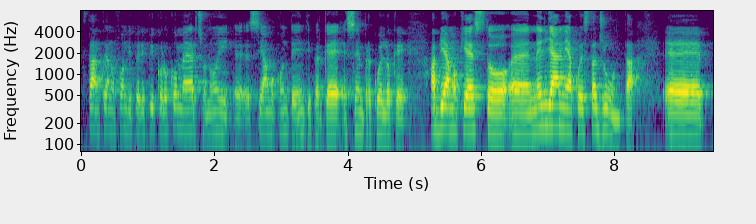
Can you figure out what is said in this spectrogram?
stanziano fondi per il piccolo commercio noi eh, siamo contenti perché è sempre quello che abbiamo chiesto eh, negli anni a questa giunta. Eh,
